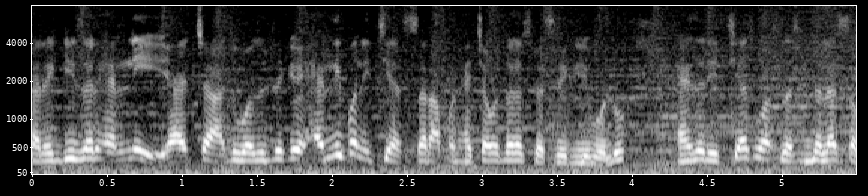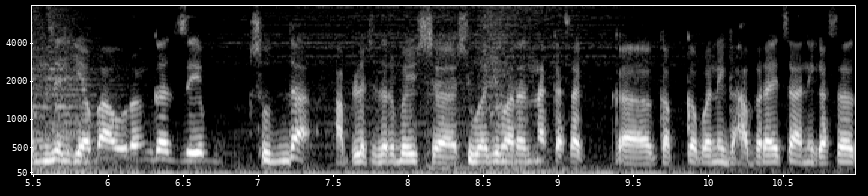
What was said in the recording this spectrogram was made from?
कारण की जर ह्यांनी ह्याच्या आजूबाजूचे किंवा ह्यांनी पण इतिहास जर आपण ह्याच्याबद्दल स्पेसिफिकली बोलू ह्या जर इतिहास वाचला असेल त्याला समजेल की बाबा औरंगजेब सुद्धा आपल्या छत्रपती शिवाजी महाराजांना कसा कपकपाने कपकपणे घाबरायचा आणि कसं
